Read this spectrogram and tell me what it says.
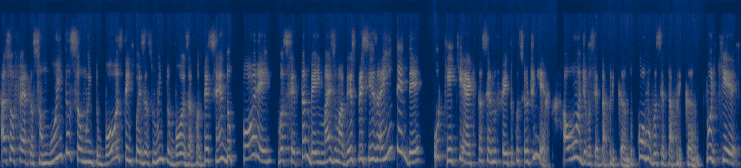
As ofertas são muitas, são muito boas, tem coisas muito boas acontecendo, porém, você também, mais uma vez, precisa entender o que, que é que está sendo feito com o seu dinheiro. Aonde você está aplicando, como você está aplicando. Porque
